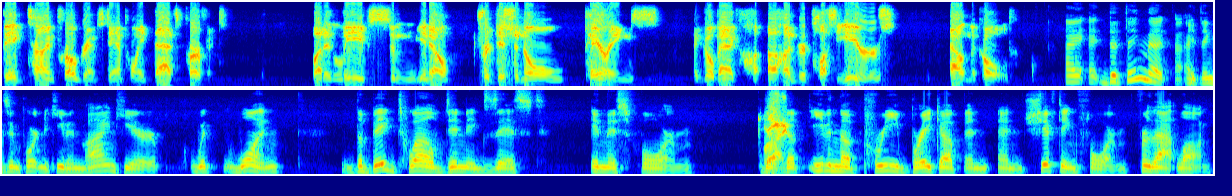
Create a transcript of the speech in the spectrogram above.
big time program standpoint, that's perfect. But it leaves some you know traditional pairings that go back a hundred plus years out in the cold. I, the thing that I think is important to keep in mind here, with one, the Big Twelve didn't exist in this form. Right. the- even the pre-breakup and, and shifting form for that long.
